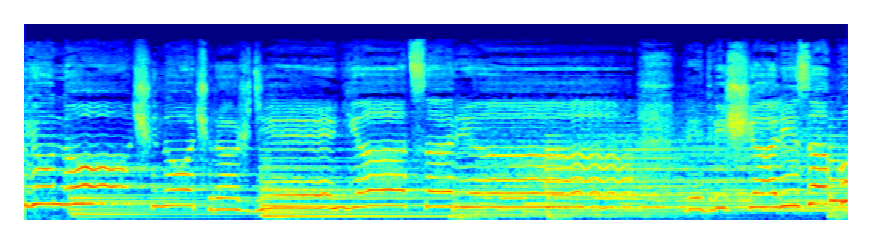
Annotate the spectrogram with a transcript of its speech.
Дивную ночь, ночь рождения царя, предвещали законы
